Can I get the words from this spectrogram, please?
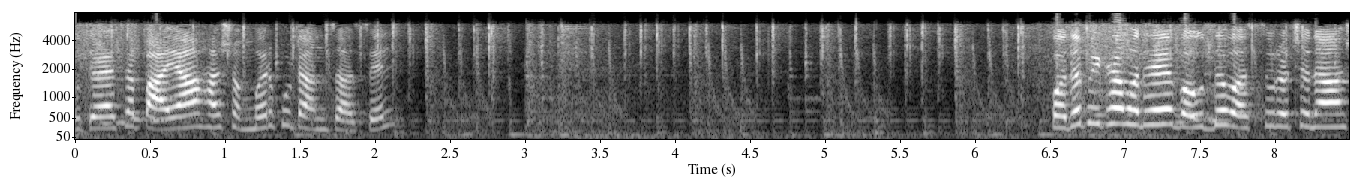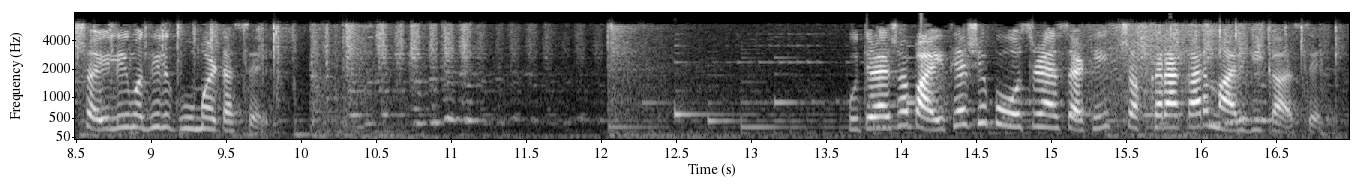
पुतळ्याचा पाया हा शंभर फुटांचा असेल. पदपीठामध्ये बौद्ध वास्तुरचना शैलीमधील घुमट असेल. पुतळ्याच्या पायथ्याशी पोहोचण्यासाठी चक्राकार मार्गिका असेल.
